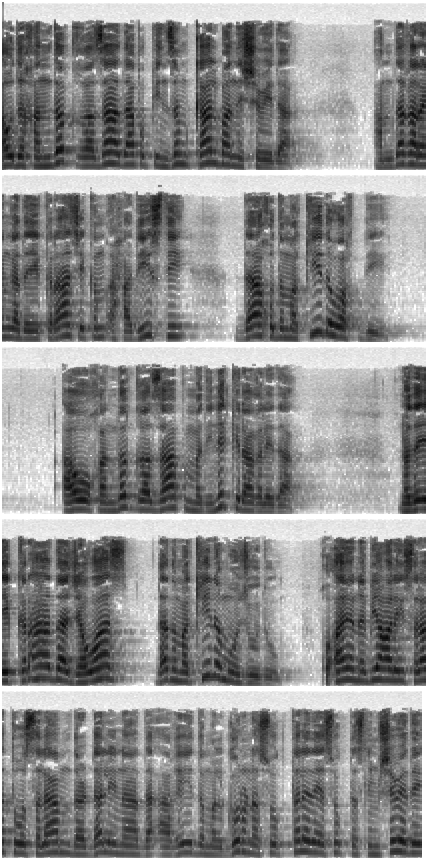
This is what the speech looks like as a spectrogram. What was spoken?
او د خندق غزا دا په پنځم کال باندې شوې ده همدغه رنګه د اکراه چې کوم احادیث دي دا خو د مکی د وخت دي او خندق غزا په مدینه کې راغلي ده نو د اکراه دا جواز دا د مکی نه موجودو خو آیا نبی علی صلوات و سلام د ډلې نه د اغه د ملګرو نه څوک تل دی څوک تسلیم شوی دی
